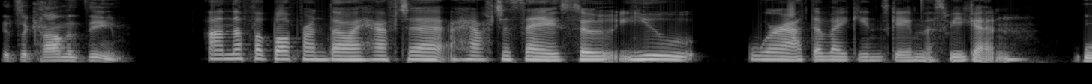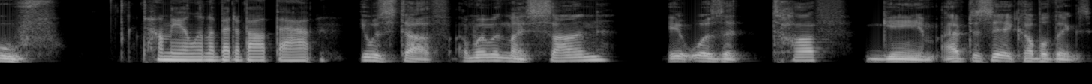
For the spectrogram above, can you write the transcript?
it's a common theme. On the football front, though, I have to I have to say. So you were at the Vikings game this weekend. Oof. Tell me a little bit about that. It was tough. I went with my son. It was a tough game. I have to say a couple things.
